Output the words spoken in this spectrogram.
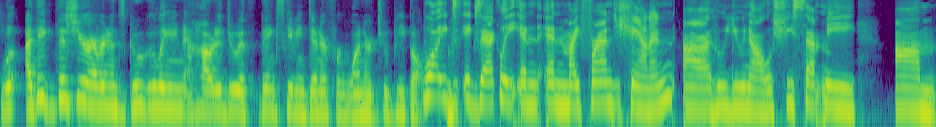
well, I think this year everyone's Googling how to do a Thanksgiving dinner for one or two people. Well, ex- exactly. And and my friend Shannon, uh, who you know, she sent me um,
